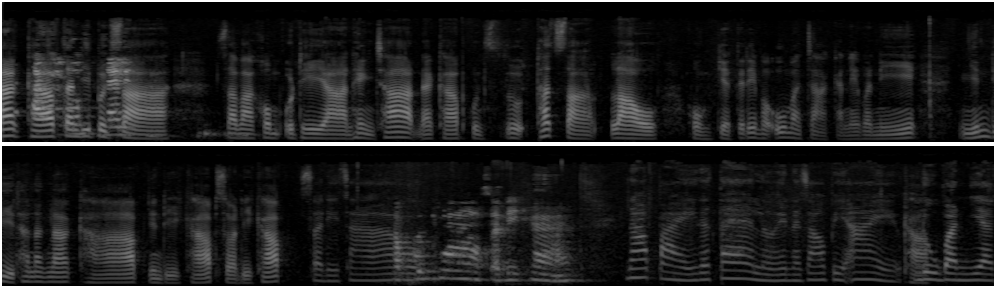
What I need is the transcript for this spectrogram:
นักๆครับครับท่านที่ปรึกษาได้เลยสมาคมอุทยานแห่งชาตินะครับ คุณสุทัศน์สาเราหงเกียรติที่ได้มาอู้มาจากกันในวันนี้ ยินดีท่านนักๆครับ ยินดีครับ สวัสดีครับ สวัสดีเจ้า ขอบคุณค่ะ สวัสดีค่ะห น้าไปแต้ๆเลยนะเจ้าพี่ไอ้ครับดูบรรยา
